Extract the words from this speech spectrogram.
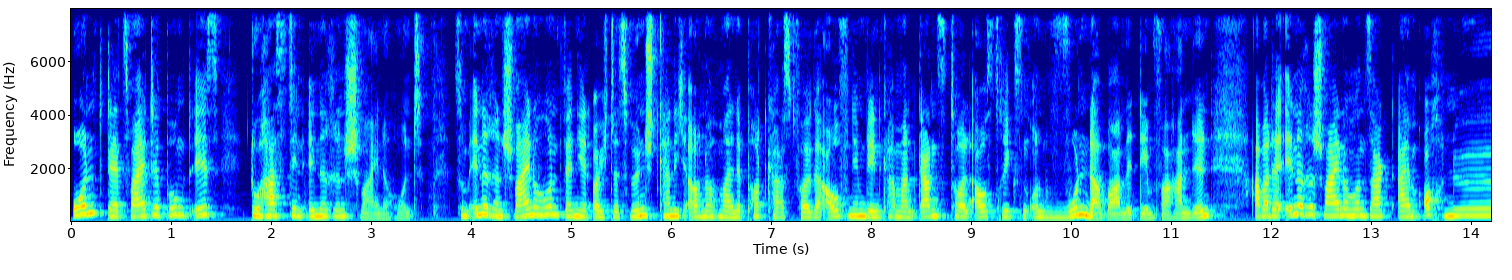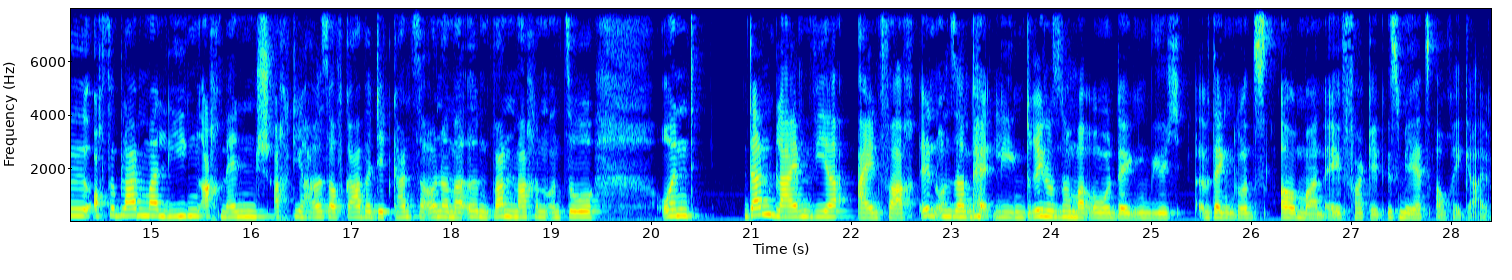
Und der zweite Punkt ist, du hast den inneren Schweinehund. Zum inneren Schweinehund, wenn ihr euch das wünscht, kann ich auch noch mal eine Podcast Folge aufnehmen, den kann man ganz toll austricksen und wunderbar mit dem verhandeln. Aber der innere Schweinehund sagt einem, ach nö, ach wir bleiben mal liegen, ach Mensch, ach die Hausaufgabe, das kannst du auch noch mal irgendwann machen und so. Und dann bleiben wir einfach in unserem Bett liegen, drehen uns nochmal um und denken, denken uns, oh Mann, ey, fuck it, ist mir jetzt auch egal.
